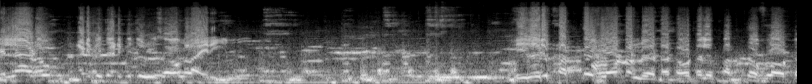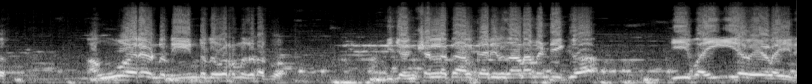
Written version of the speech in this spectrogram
എല്ലായിടവും അടുപ്പിച്ചടുപ്പിച്ച് ഉത്സവങ്ങളായിരിക്കും. ഇതൊരു പത്ത് ഫ്ലോട്ട് ഉണ്ട് കേട്ടോ. ടോട്ടൽ പത്ത് ഫ്ലോട്ട് അങ്ങ് വരെ ഉണ്ട്. നീണ്ടു തുറന്ന് കിടക്കുക. ഈ ജംഗ്ഷനിലൊക്കെ ആൾക്കാർ ഇത് കാണാൻ വേണ്ടി നിൽക്കുക ഈ വൈകിയ വേളയിൽ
